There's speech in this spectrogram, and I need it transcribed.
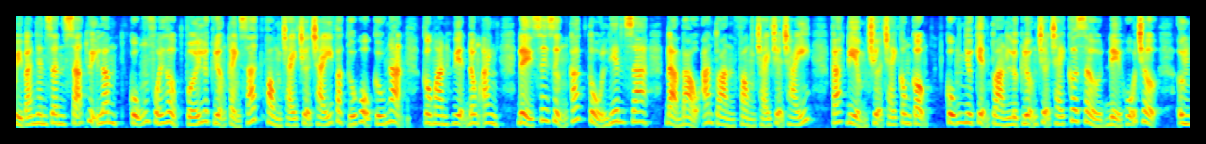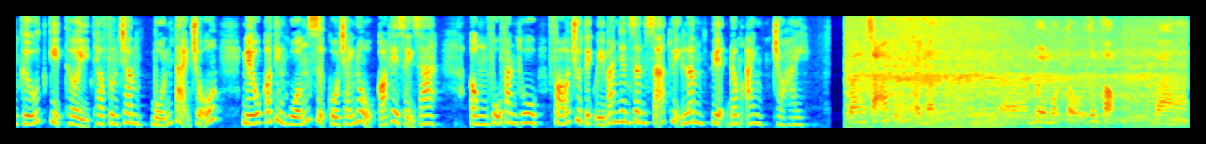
Ủy ban nhân dân xã Thụy Lâm cũng phối hợp với lực lượng cảnh sát phòng cháy chữa cháy và cứu hộ cứu nạn công an huyện Đông Anh để xây dựng các tổ liên gia đảm bảo an toàn phòng cháy chữa cháy, các điểm chữa cháy công cộng cũng như kiện toàn lực lượng chữa cháy cơ sở để hỗ trợ ứng cứu kịp thời theo phương châm 4 tại chỗ nếu có tình huống sự cố cháy nổ có thể xảy ra. Ông Vũ Văn Thu, Phó Chủ tịch Ủy ban Nhân dân xã Thụy Lâm, huyện Đông Anh cho hay. Ban xã cũng thành lập ờ, 11 tổ dân phòng và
